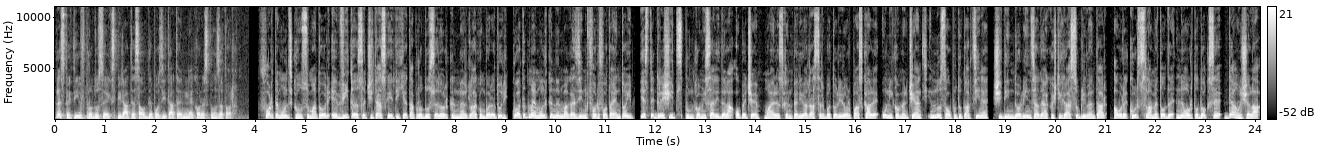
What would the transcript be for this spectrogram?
respectiv produse expirate sau depozitate necorespunzător. Foarte mulți consumatori evită să citească eticheta produselor când merg la cumpărături, cu atât mai mult când în magazin forfota entoi. Este greșit, spun comisarii de la OPC, mai ales că în perioada sărbătorilor pascale unii comercianți nu s-au putut abține și din dorința de a câștiga suplimentar au recurs la metode neortodoxe de a înșela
